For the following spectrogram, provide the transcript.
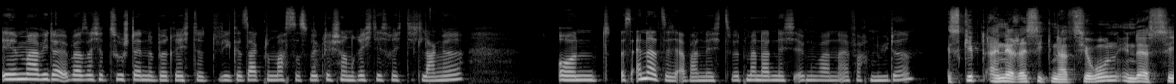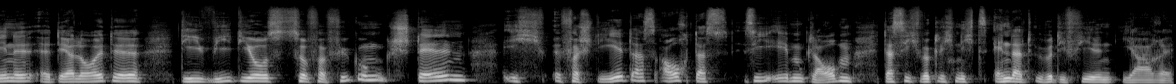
immer wieder über solche Zustände berichtet? Wie gesagt, du machst das wirklich schon richtig, richtig lange und es ändert sich aber nichts. Wird man dann nicht irgendwann einfach müde? Es gibt eine Resignation in der Szene äh, der Leute, die Videos zur Verfügung stellen. Ich äh, verstehe das auch, dass sie eben glauben, dass sich wirklich nichts ändert über die vielen Jahre.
